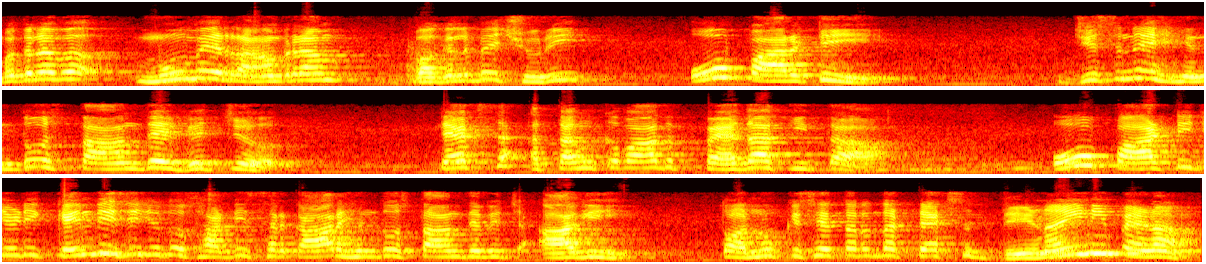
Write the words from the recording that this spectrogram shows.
ਮਤਲਬ ਮੂੰਹ ਮੇ ਰਾਮ ਰਾਮ, ਬਗਲ ਮੇ ਛੁਰੀ, ਉਹ ਪਾਰਟੀ ਜਿਸ ਨੇ ਹਿੰਦੁਸਤਾਨ ਦੇ ਵਿੱਚ ਟੈਕਸ ਆਤੰਕਵਾਦ ਪੈਦਾ ਕੀਤਾ, ਉਹ ਪਾਰਟੀ ਜਿਹੜੀ ਕਹਿੰਦੀ ਸੀ ਜਦੋਂ ਸਾਡੀ ਸਰਕਾਰ ਹਿੰਦੁਸਤਾਨ ਦੇ ਵਿੱਚ ਆ ਗਈ, ਤੁਹਾਨੂੰ ਕਿਸੇ ਤਰ੍ਹਾਂ ਦਾ ਟੈਕਸ ਦੇਣਾ ਹੀ ਨਹੀਂ ਪੈਣਾ,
